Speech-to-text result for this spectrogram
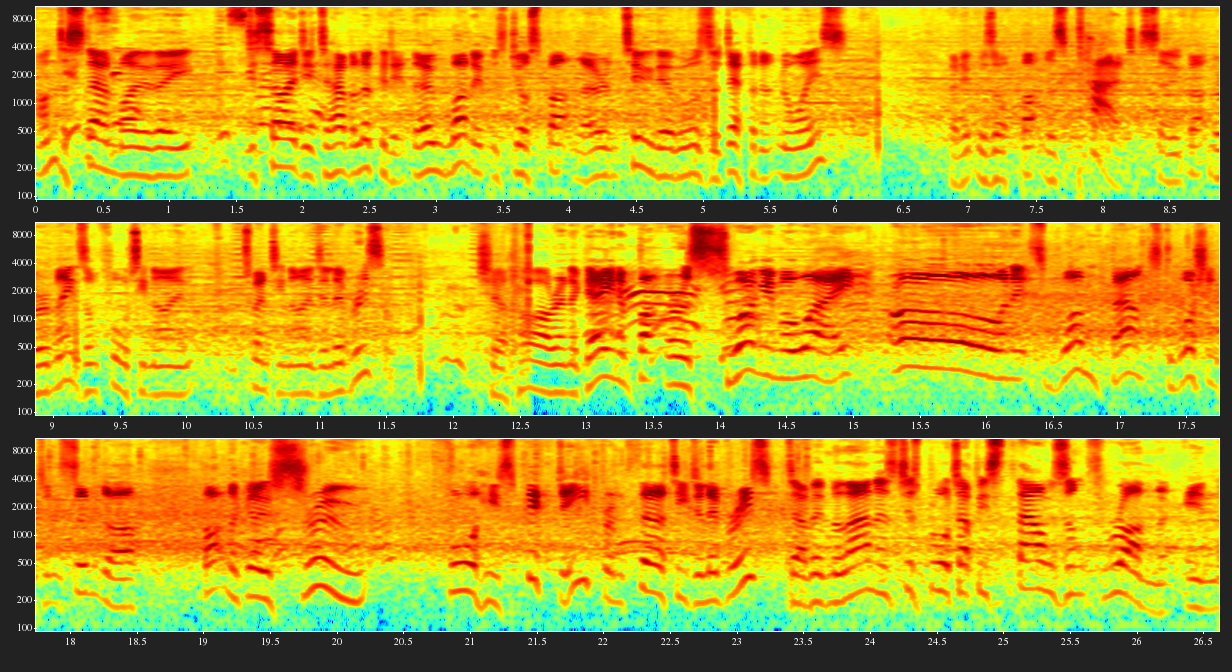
Understand why they decided to have a look at it though. One, it was Jos Buttler, and two, there was a definite noise, but it was off Buttler's pad. So Buttler remains on 49 from 29 deliveries. Chahar in again, and Buttler has swung him away. Oh, and it's one bounce to Washington Sundar. Buttler goes through for his 50 from 30 deliveries. David Malan has just brought up his thousandth run in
